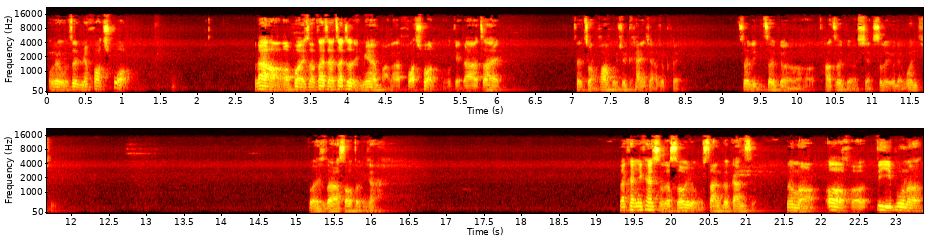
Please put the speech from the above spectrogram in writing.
OK，我这里面画错了。大家好啊，不好意思啊，大家在这里面把它画错了，我给大家再再转化回去看一下就可以。这里这个它这个显示的有点问题，不好意思，大家稍等一下。再看一开始的时候有三个杆子，那么二和第一步呢？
